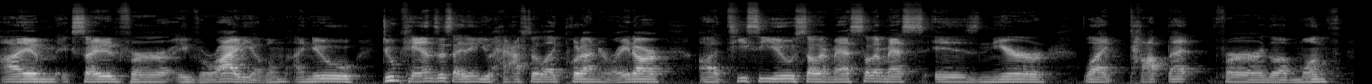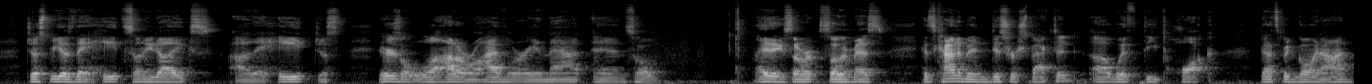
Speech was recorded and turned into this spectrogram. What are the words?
I am excited for a variety of them. I knew Duke, Kansas. I think you have to like put on your radar. Uh, TCU, Southern Miss. Southern Miss is near like top bet for the month, just because they hate Sonny Dykes. Uh, they hate just. There's a lot of rivalry in that, and so I think Southern Miss has kind of been disrespected uh, with the talk that's been going on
